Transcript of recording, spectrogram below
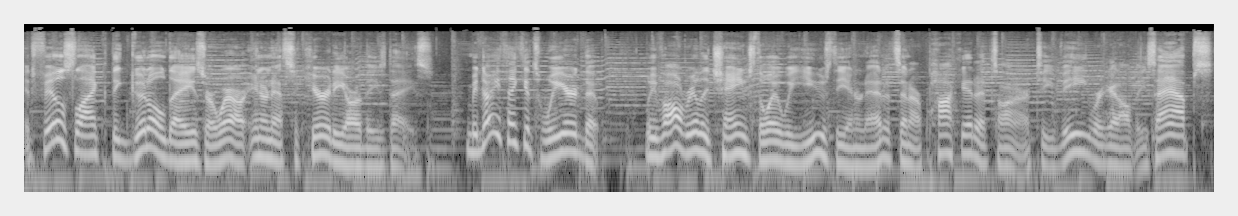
it feels like the good old days are where our internet security are these days. I mean, don't you think it's weird that we've all really changed the way we use the internet? It's in our pocket, it's on our TV, we got all these apps,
